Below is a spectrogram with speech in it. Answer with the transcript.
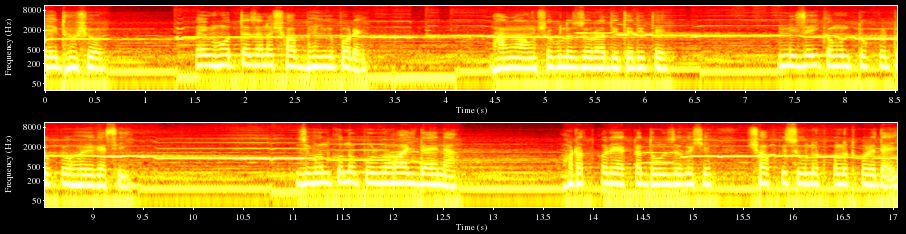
এই ধূসর, এই মুহূর্তে যেন সব ভেঙে পড়ে। ভাঙা অংশগুলো জোড়া দিতে দিতে নিজেই কেমন টুকরো টুকরো হয়ে গেছি। জীবন কোনো পূর্বাভাস দেয় না। হঠাৎ করে একটা দুর্যোগ এসে সব কিছু উলট পালট করে দেয়।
